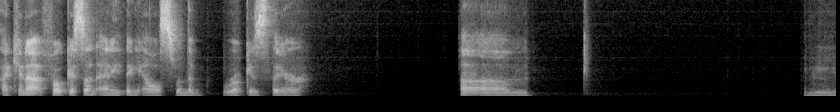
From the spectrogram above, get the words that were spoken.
I cannot focus on anything else when the rook is there. Um, hmm.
